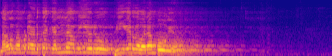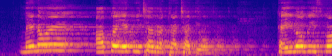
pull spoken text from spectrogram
നാളെ നമ്മുടെ അടുത്തേക്കെല്ലാം ഈ ഒരു ഭീകരത വരാൻ പോവുകയാണ് मैंने आपको एक विचार रखना चाहती हूँ। कई लोग इसको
